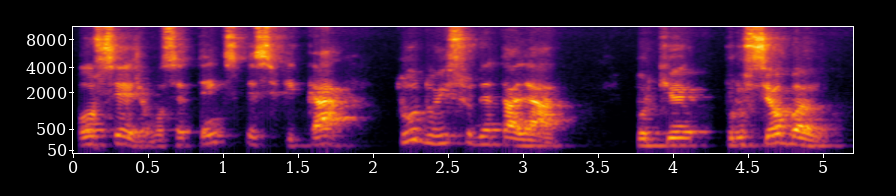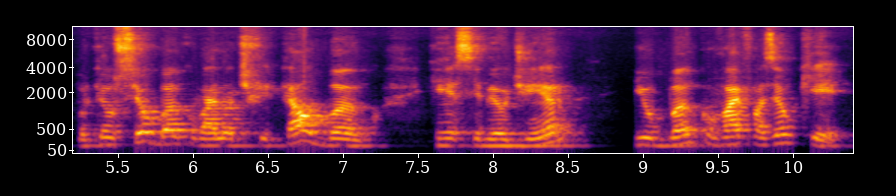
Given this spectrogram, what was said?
Ou seja, você tem que especificar tudo isso detalhado porque para o seu banco, porque o seu banco vai notificar o banco que recebeu o dinheiro e o banco vai fazer o quê?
